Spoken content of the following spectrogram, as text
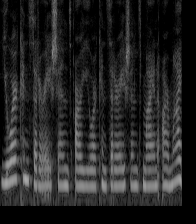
Your considerations are your considerations. Mine are my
